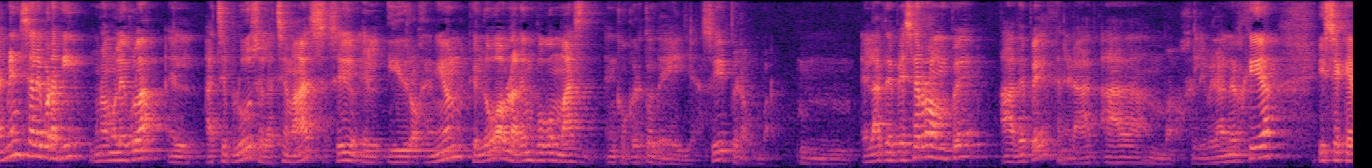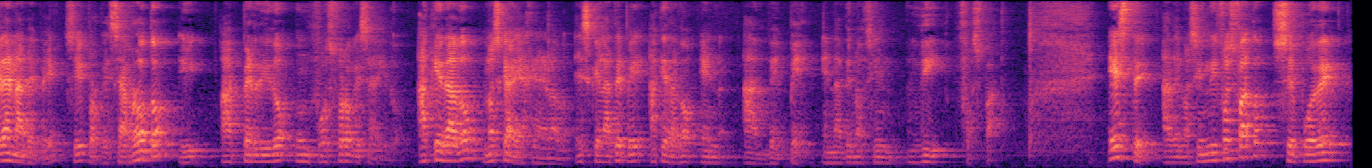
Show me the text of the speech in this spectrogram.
También sale por aquí una molécula, el H+, el H+, ¿sí? el hidrogenión, que luego hablaré un poco más en concreto de ella, ¿sí? Pero, mm, el ATP se rompe, ADP, genera, libera energía y se queda en ADP, ¿sí? Porque se ha roto y ha perdido un fósforo que se ha ido ha quedado, no es que haya generado, es que el ATP ha quedado en ADP, en adenosin difosfato. Este adenosin difosfato se puede,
